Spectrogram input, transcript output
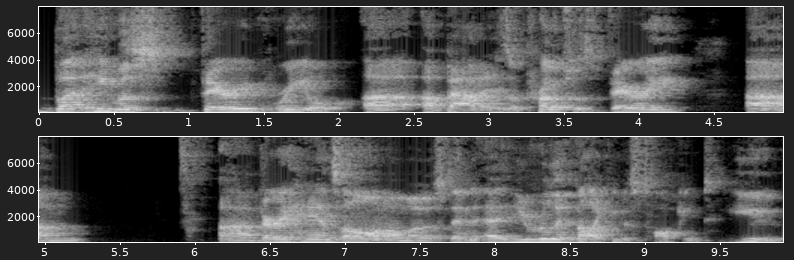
but he was very real uh, about it. His approach was very, um, uh, very hands on almost, and uh, you really felt like he was talking to you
